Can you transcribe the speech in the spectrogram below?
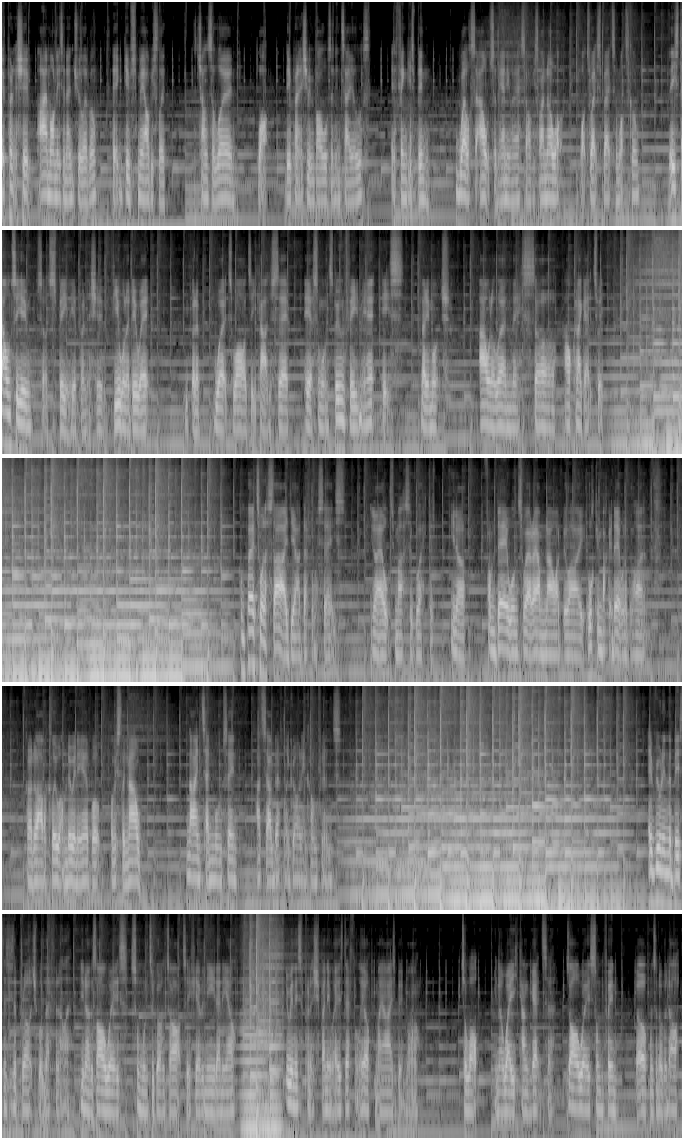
apprenticeship I'm on is an entry level. It gives me obviously the chance to learn what the apprenticeship involves and entails. I think it's been well set out to me anyway, so obviously I know what, what to expect and what to come. It's down to you, so to speak, the apprenticeship. If you want to do it, you've got to work towards it. You can't just say, here, someone spoon feed me it. It's very much, I want to learn this, so how can I get to it? Compared to when I started, yeah, I'd definitely say it's, you know, helped massively because, you know, from day one to where I am now, I'd be like, looking back at day one, I'd be like, I don't have a clue what I'm doing here, but obviously now, nine, ten months in, I'd say I've definitely grown in confidence. Everyone in the business is approachable, definitely. You know, there's always someone to go and talk to if you ever need any help. Doing this apprenticeship anyway has definitely opened my eyes a bit more to what, you know, where you can get to. There's always something that opens another door.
